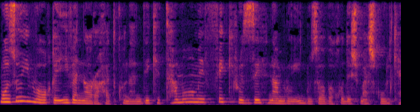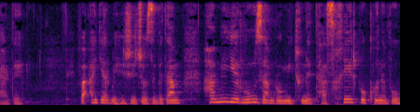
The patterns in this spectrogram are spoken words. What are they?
موضوعی واقعی و ناراحت کننده که تمام فکر و ذهنم رو این روزا به خودش مشغول کرده. و اگر بهش اجازه بدم همه روزم رو می‌تونه تسخیر بکنه و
